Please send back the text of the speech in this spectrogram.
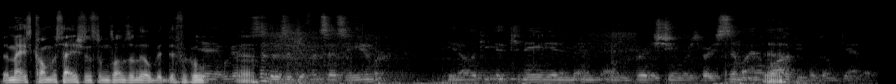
That makes conversation sometimes a little bit difficult. Yeah, well, Yeah. said there's a different sense of humor. You know, like uh, Canadian and, and, British humor is very similar, and a Yeah. lot of people don't get it.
